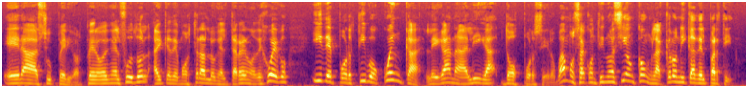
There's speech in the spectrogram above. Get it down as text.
era superior. Pero en el fútbol hay que demostrarlo en el terreno de juego y Deportivo Cuenca le gana a Liga 2 por 0. Vamos a continuación con la crónica del partido.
